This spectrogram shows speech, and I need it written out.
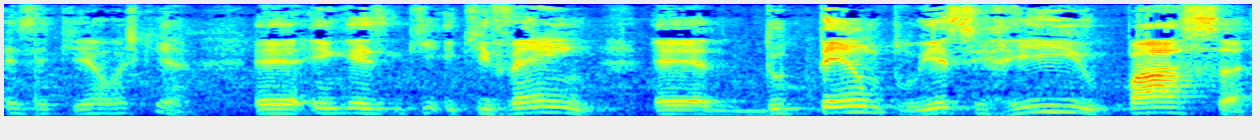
Ezequiel, acho que é é, que, que, vem é, do templo, e esse rio passa,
